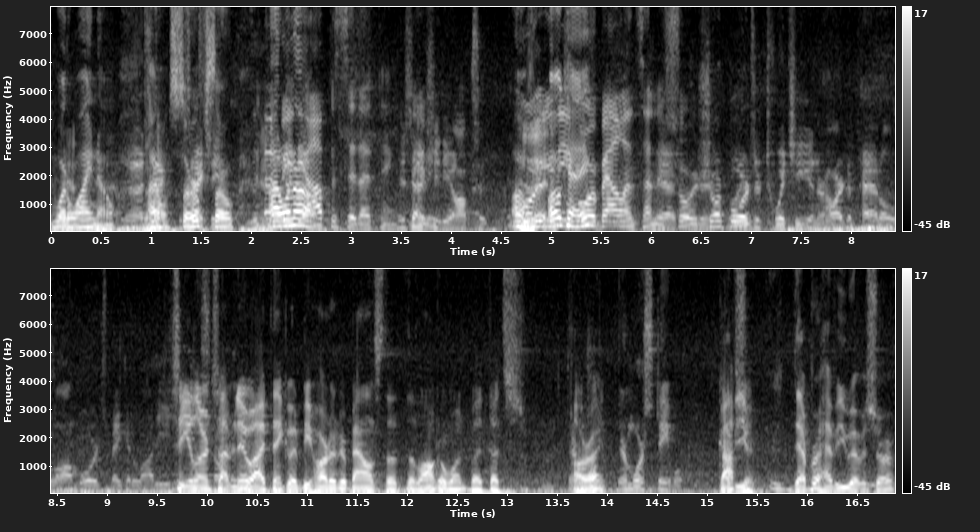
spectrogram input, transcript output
what do I know? No, I don't it's surf, actually- so I don't know. the opposite, I think. It's maybe. actually the opposite. Oh, you okay. need more balance on Yeah, a shorter. Shortboards are twitchy and they're hard to paddle. Longboards make it a lot easier. So you to get learned something new. I think it would be harder to balance the, the longer one, but that's They're- all right. They're more stable. Gotcha. you, You, Deborah, have you ever surfed?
